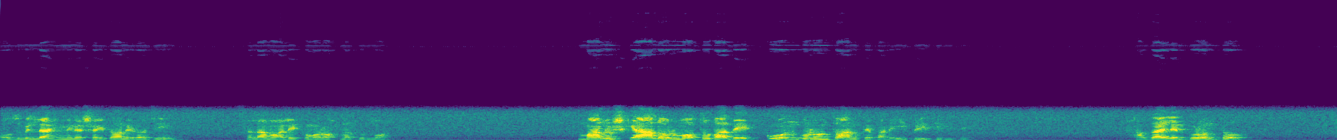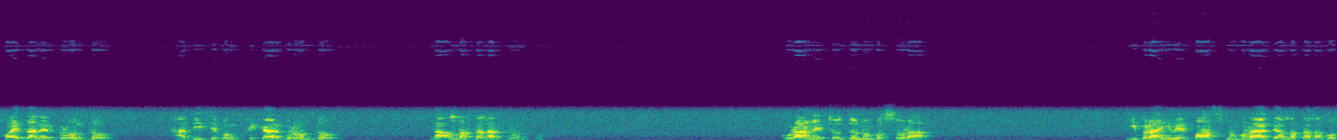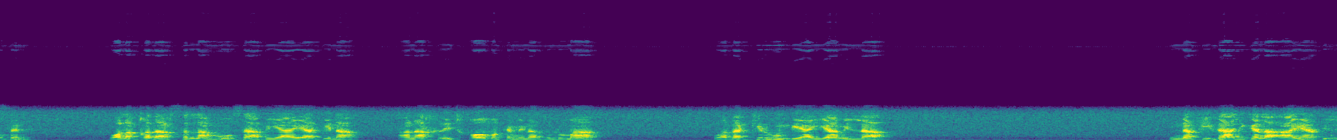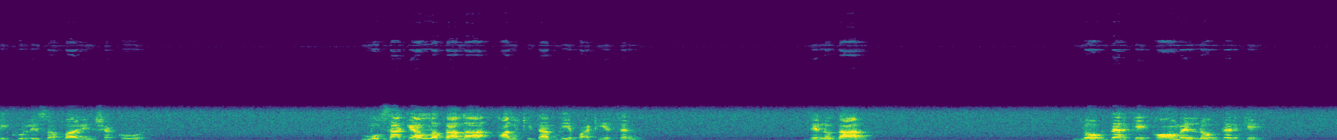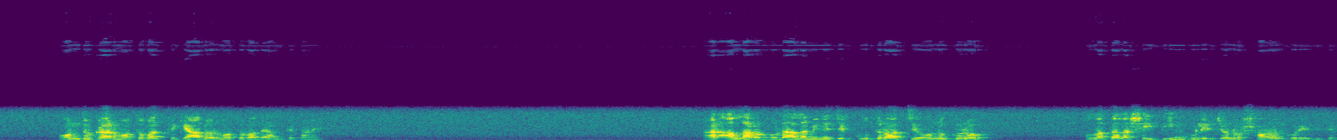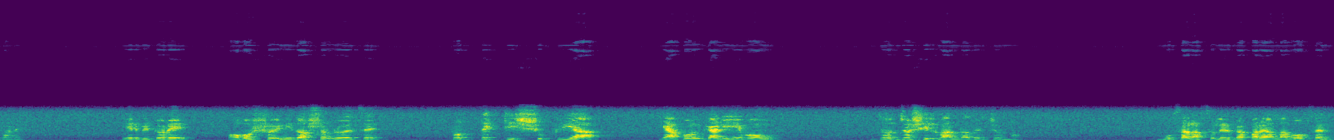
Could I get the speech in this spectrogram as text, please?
মিনা মানুষকে আলোর মতবাদে কোন গ্রন্থ আনতে পারে এই পৃথিবীতে? ফাজাইলের গ্রন্থ, ফয়জানের গ্রন্থ, হাদিস এবং ফিকার গ্রন্থ, না আল্লাহ তালার গ্রন্থ? কোরআনে চোদ্দ নম্বর সোরা, ইব্রাহিমের পাঁচ নম্বর আয়াতে আল্লাহ তালা বলছেন ওয়ালাকাদ আরসাল্লাম মুসা বিআয়াতিনা আন আখরিজ কওমাকা মিনা যুলুমাত ওয়া যাক্কিরহুম বিআইয়ামিল্লাহ। ইন্না ফি যালিকা লাআয়াতিন লিকুল্লি সাব্বারিন শাকুর। মুসাকে আল্লাহ তাআলা আল কিতাব দিয়ে পাঠিয়েছেন যেন তার লোকদেরকে কমের লোকদেরকে অন্ধকার মতবাদ থেকে আলোর মতবাদে আনতে পারে। আর আল্লাহ রব্বুল আলমিনের যে কুদরত, যে অনুগ্রহ, আল্লাহ তালা সেই দিনগুলির জন্য স্মরণ করে দিতে পারে। এর ভিতরে অবশ্যই নিদর্শন রয়েছে। প্রত্যেকটি সুক্রিয়া জ্ঞাপনকারী এবং ধৈর্যশীল বান্দাদের জন্য। মুসা রাসুলের ব্যাপারে আল্লাহ বলছেন,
